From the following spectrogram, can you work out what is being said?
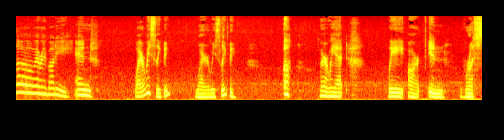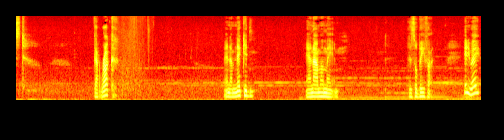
Hello, everybody. And why are we sleeping? Why are we sleeping? Oh, where are we at? We are in Rust. Got rock. And I'm naked. And I'm a man. This'll be fun. Anyway,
